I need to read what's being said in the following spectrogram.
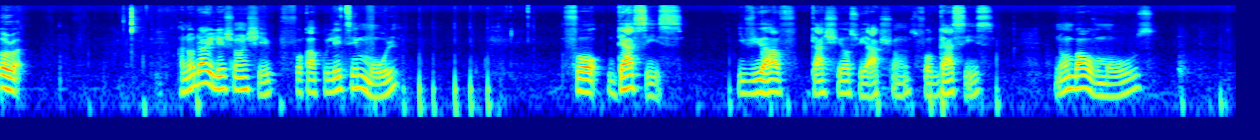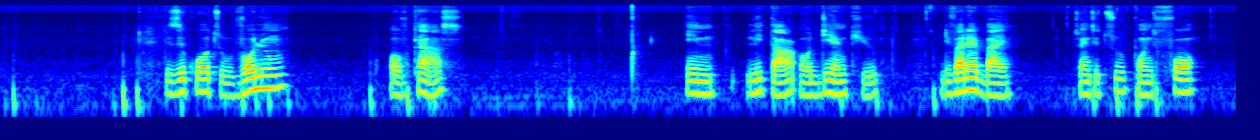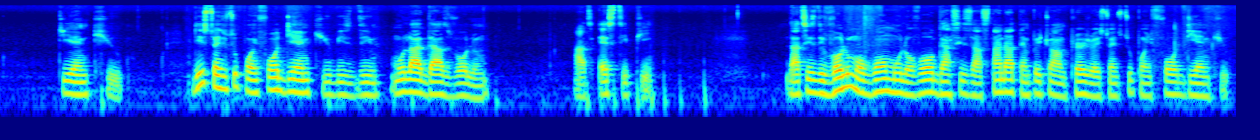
Alright. Another relationship for calculating mole for gases if you have gaseous reactions for gases number of moles is equal to volume of gas in liter or dm cube divided by 22.4 dm cube. This 22.4 dm cube is the molar gas volume at STP. That is the volume of one mole of all gases at standard temperature and pressure is 22.4 dm cube.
